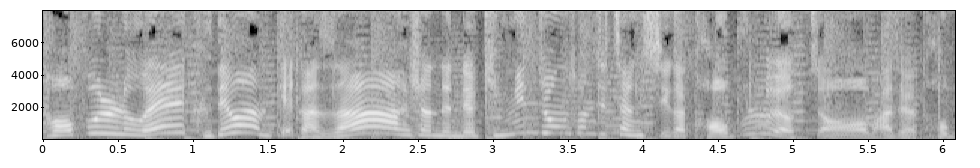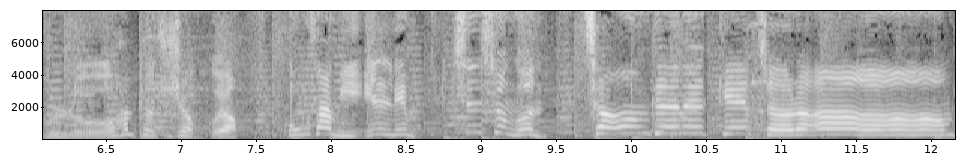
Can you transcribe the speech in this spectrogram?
더블루의 그대와 함께 가자 하셨는데요. 김민종, 손지창 씨가 더블루였죠. 맞아요. 더블루 한 표 주셨고요. 0321님 신승훈 처음 그 느낌처럼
